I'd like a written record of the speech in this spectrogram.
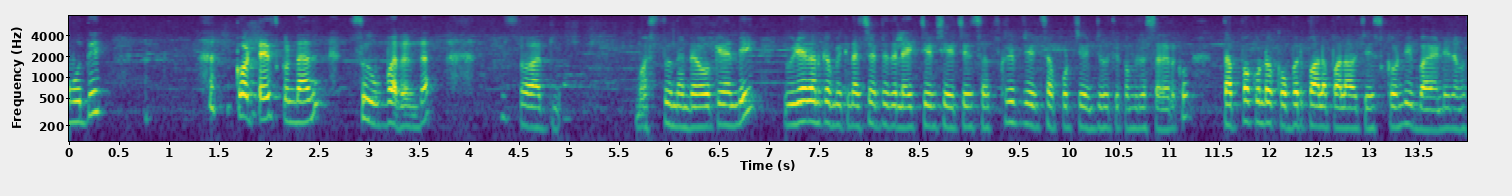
మూతి. కొట్టేసుకుంటాను సూపర్ అంట. సో అట్లా. మస్తుందంట. ఓకే అండి. వీడియో కనుక మీకు నచ్చినట్లయితే లైక్ చేయండి షేర్ చేయండి సబ్స్క్రైబ్ చేయండి సపోర్ట్ చేయండి జ్యోతి కమల సాగర్కు తప్పకుండా కొబ్బరి పాల పలావ్ చేసుకోండి. బాయ్ అండి. నమస్తే.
